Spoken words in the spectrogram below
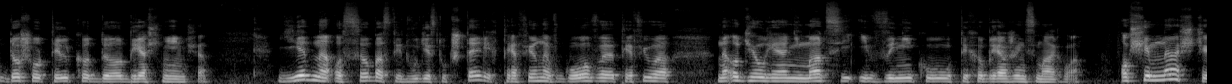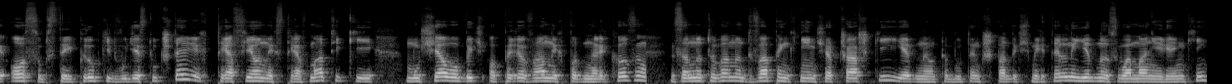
doszło tylko do draśnięcia. Jedna osoba z tych 24 trafiona w głowę trafiła na oddział reanimacji i w wyniku tych obrażeń zmarła. 18 osób z tej próbki 24 trafionych z traumatyki musiało być operowanych pod narkozą. Zanotowano dwa pęknięcia czaszki, jedno to był ten przypadek śmiertelny, jedno złamanie ręki,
